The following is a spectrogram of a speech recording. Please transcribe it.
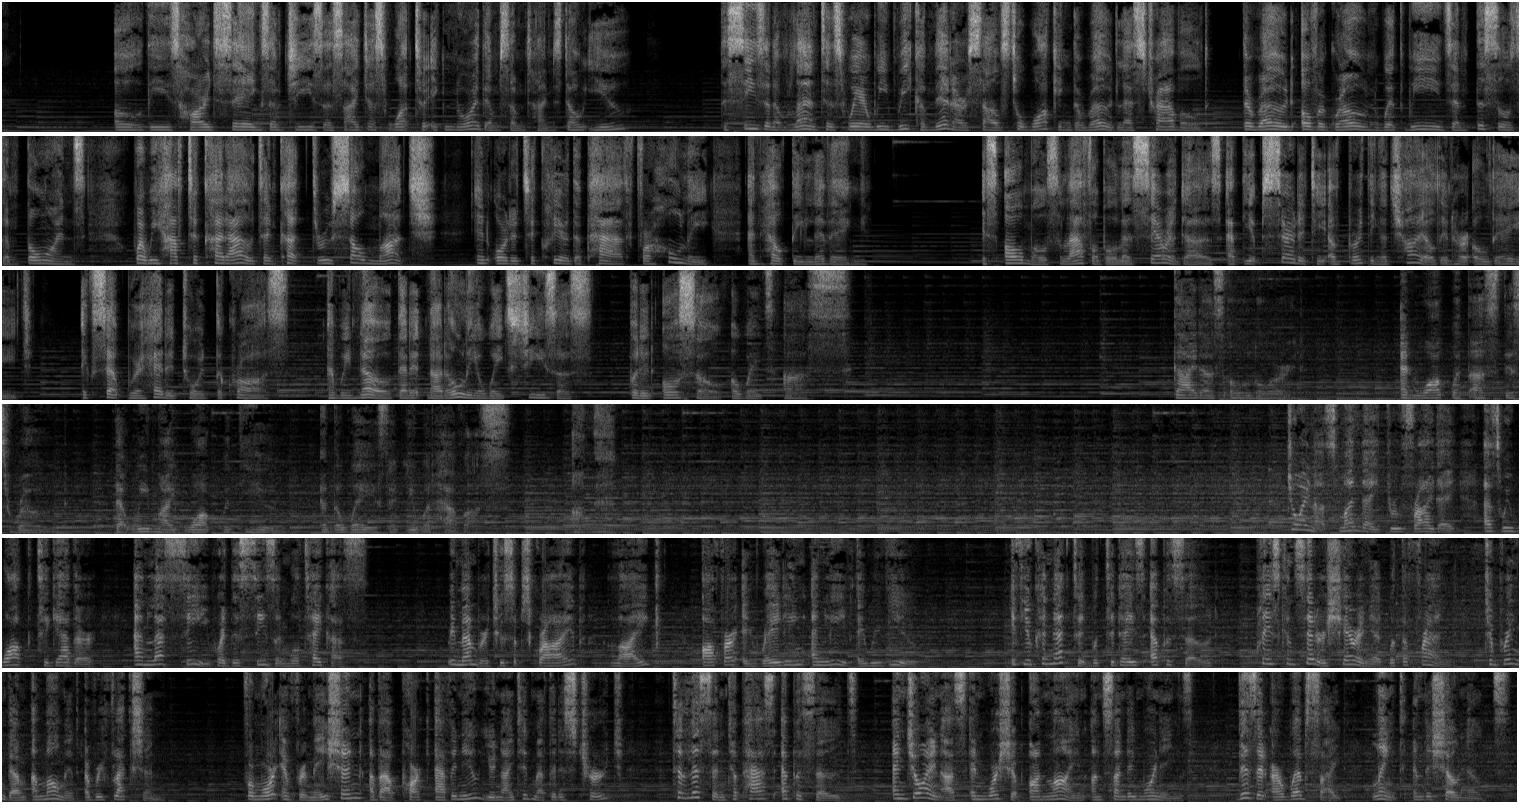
Oh, these hard sayings of Jesus, I just want to ignore them sometimes, don't you? The season of Lent is where we recommit ourselves to walking the road less traveled, the road overgrown with weeds and thistles and thorns, where we have to cut out and cut through so much in order to clear the path for holy and healthy living. It's almost laughable as Sarah does at the absurdity of birthing a child in her old age, except we're headed toward the cross, and we know that it not only awaits Jesus, but it also awaits us. Guide us, O Lord, and walk with us this road, that we might walk with you in the ways that you would have us. Amen. Join us Monday through Friday as we walk together and let's see where this season will take us. Remember to subscribe, like, offer a rating, and leave a review. If you connected with today's episode, please consider sharing it with a friend to bring them a moment of reflection. For more information about Park Avenue United Methodist Church, to listen to past episodes, and join us in worship online on Sunday mornings, visit our website linked in the show notes.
